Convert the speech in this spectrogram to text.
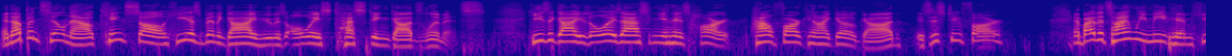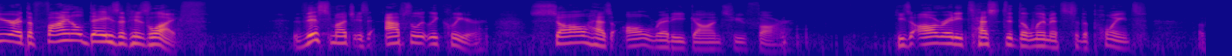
And up until now, King Saul, he has been a guy who is always testing God's limits. He's a guy who's always asking in his heart, How far can I go, God? Is this too far? And by the time we meet him here at the final days of his life, this much is absolutely clear. Saul has already gone too far. He's already tested the limits to the point of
